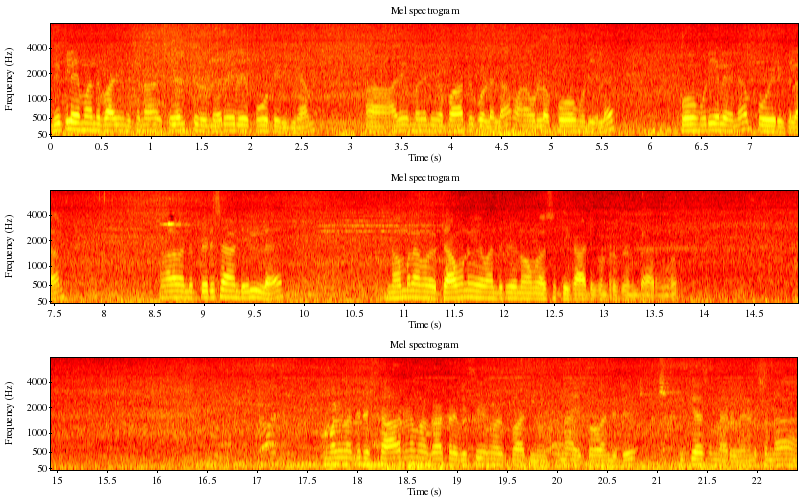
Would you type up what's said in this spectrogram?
இதுக்குள்ளே வந்து பார்த்தீங்கன்னு சொன்னால் சேல்ஸ் நிறையவே போட்டிருக்கிறோம் அதே மாதிரி நீங்கள் பார்த்துக்கொள்ளலாம் ஆனால் உள்ளே போக முடியல. போக முடியலைன்னா போயிருக்கலாம். அதனால் வந்து பெருசாண்டு இல்லை. நம்மளை நம்ம டவுனு வந்துட்டு நம்மளை சுற்றி காட்டி கொண்டிருக்கோன்னு பாருங்க. உங்களுக்கு வந்துட்டு சாதாரணமாக காட்டுற விஷயங்கள் பார்த்தீங்கன்னு சொன்னால் இப்போ வந்துட்டு வித்தியாசமாக இருக்குது என்னென்னு சொன்னால்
